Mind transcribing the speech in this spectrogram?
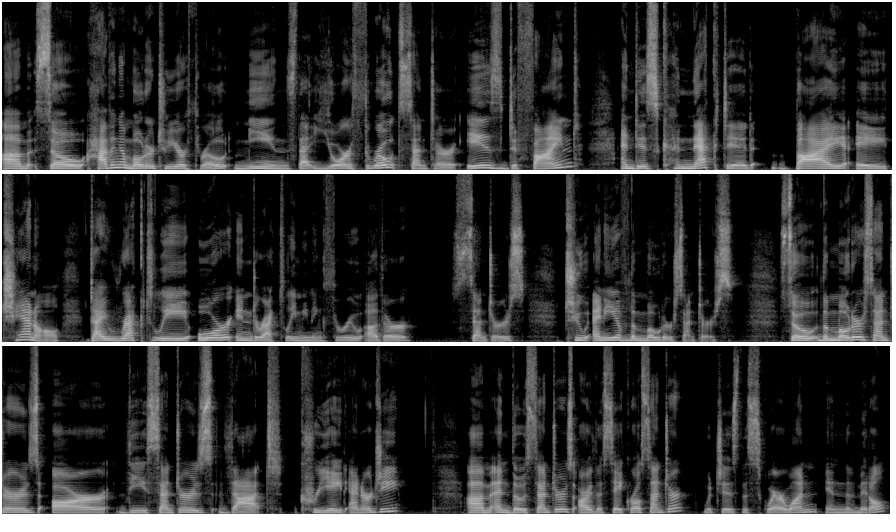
Um, so having a motor to your throat means that your throat center is defined and is connected by a channel directly or indirectly, meaning through other centers, to any of the motor centers. So the motor centers are the centers that create energy. Um, and those centers are the sacral center, which is the square one in the middle,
